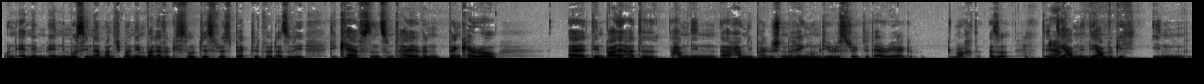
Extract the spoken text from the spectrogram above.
Und er, nimmt, er muss ihn da manchmal nehmen, weil er wirklich so disrespected wird. Also die, die Cavs sind zum Teil, wenn Bankero äh, den Ball hatte, haben die, äh, haben die praktisch einen Ring um die Restricted Area gemacht. Also ja. die, haben, die haben wirklich ihn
